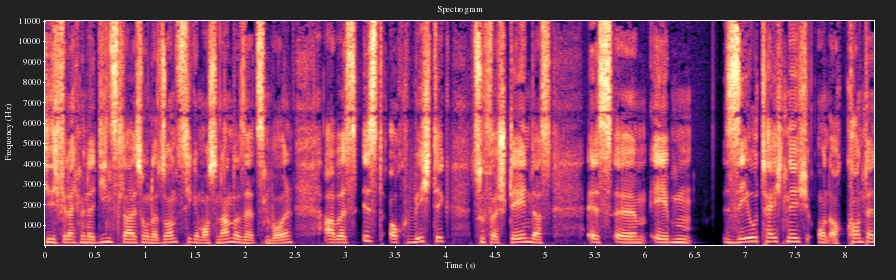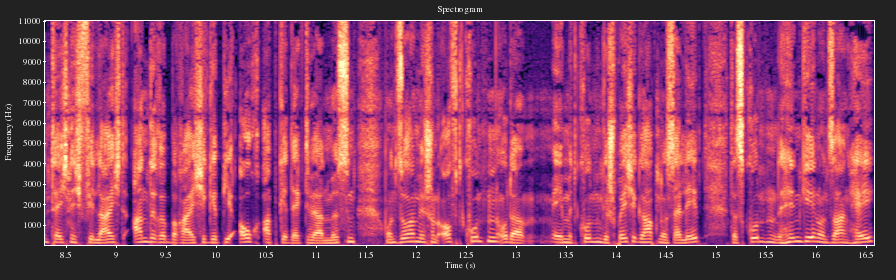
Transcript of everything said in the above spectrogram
die sich vielleicht mit der Dienstleistung oder sonstigem auseinandersetzen wollen. Aber es ist auch wichtig zu verstehen, dass es ähm, eben SEO-technisch und auch Content-technisch vielleicht andere Bereiche gibt, die auch abgedeckt werden müssen. Und so haben wir schon oft Kunden oder eben mit Kunden Gespräche gehabt und es erlebt, dass Kunden hingehen und sagen, hey,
